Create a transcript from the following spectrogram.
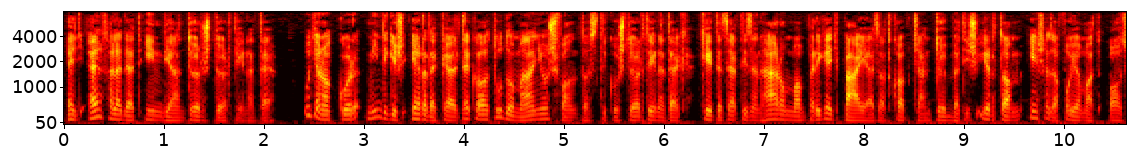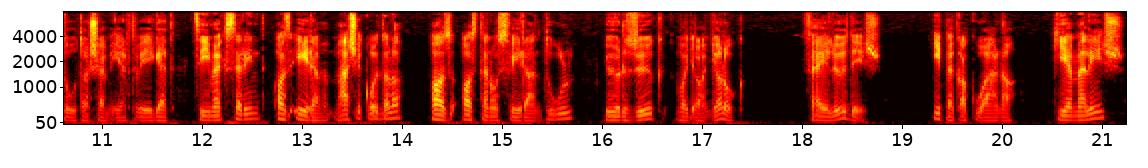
egy elfeledett indián törzs története. Ugyanakkor mindig is érdekeltek a tudományos, fantasztikus történetek, 2013-ban pedig egy pályázat kapcsán többet is írtam, és ez a folyamat azóta sem ért véget. Címek szerint az érem másik oldala, az asztenoszférán túl, őrzők vagy angyalok, fejlődés, ipekakuána, kiemelés,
